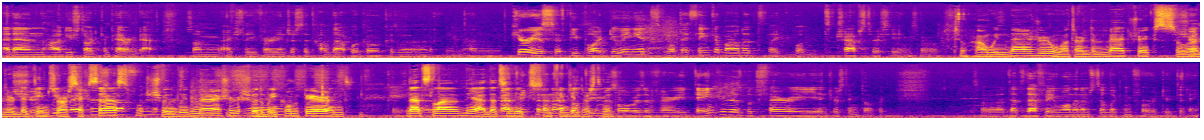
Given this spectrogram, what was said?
and then how do you start comparing that? So i'm actually very interested how that will go because uh, I'm, curious if people are doing it what they think about it like what traps they're seeing so. To how we measure, what are the metrics, Should- whether the teams are successful, should we measure, should we Yeah. compare, and that's uh, like yeah, that's indeed metrics in an something team interesting. is always a very dangerous but very interesting topic. So that, that's definitely one that I'm still looking forward to today.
